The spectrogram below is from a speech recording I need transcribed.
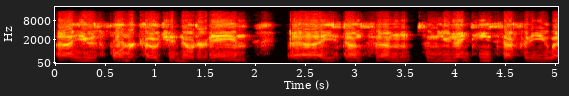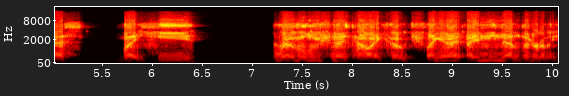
Uh, he was a former coach at Notre Dame. Uh, he's done some some U19 stuff for the U.S. But he revolutionized how I coach. Like, and I, I mean that literally.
